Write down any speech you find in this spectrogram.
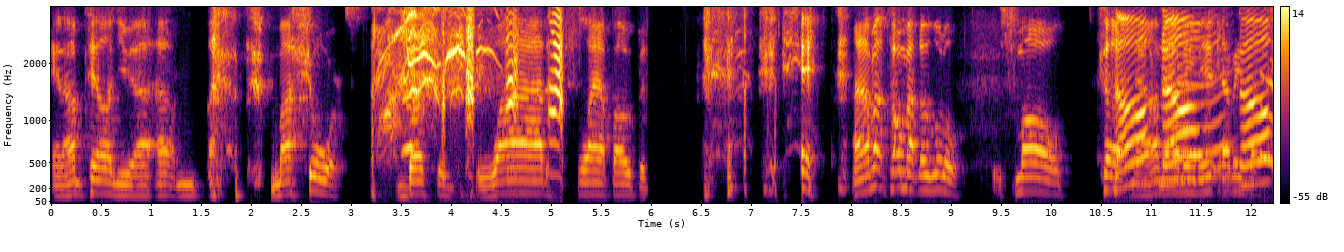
and I'm telling you, I, um, my shorts busted wide, slap open. and I'm not talking about no little small cut. No, now. no, I mean, I it, I mean, no.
